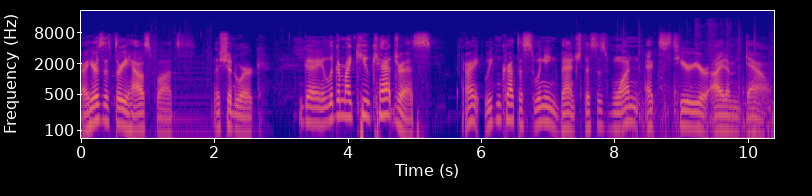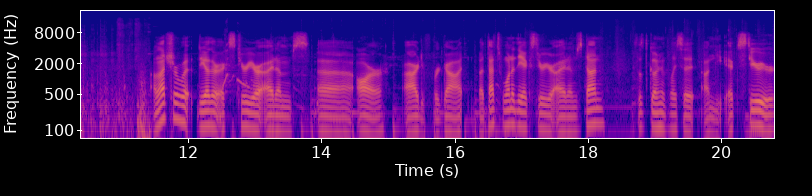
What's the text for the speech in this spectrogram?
All right, here's the three house plots. This should work. Okay, look at my cute cat dress. All right, we can craft a swinging bench. This is one exterior item down. I'm not sure what the other exterior items uh, are. I already forgot. But that's one of the exterior items done. So let's go ahead and place it on the exterior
